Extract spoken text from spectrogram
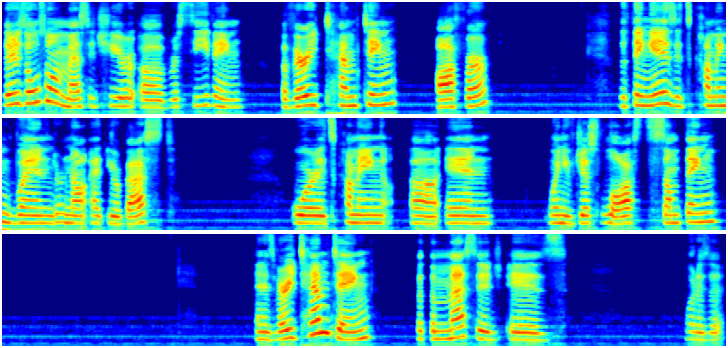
There's also a message here of receiving a very tempting offer. The thing is, it's coming when you're not at your best, or it's coming uh, in when you've just lost something. And it's very tempting, but the message is what is it?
